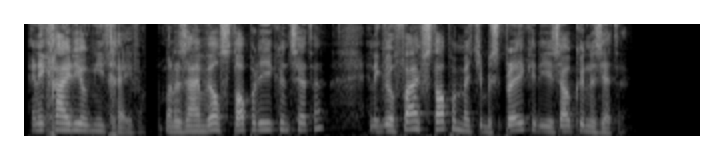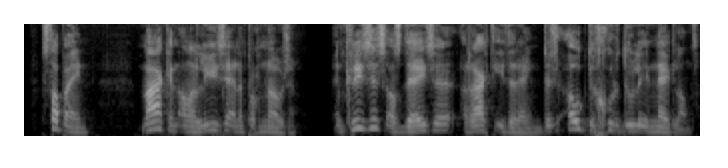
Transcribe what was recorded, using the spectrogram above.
En ik ga je die ook niet geven. Maar er zijn wel stappen die je kunt zetten. En ik wil vijf stappen met je bespreken die je zou kunnen zetten. Stap 1. Maak een analyse en een prognose. Een crisis als deze raakt iedereen, dus ook de goede doelen in Nederland.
